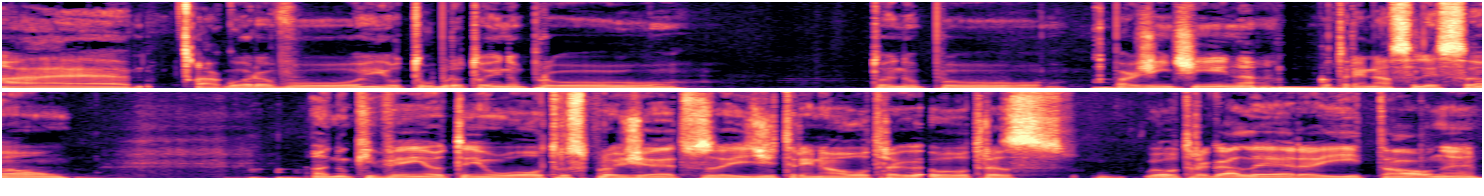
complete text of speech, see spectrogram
É, agora eu vou. Em outubro eu tô indo pro. Tô indo pro, pra Argentina, vou treinar a seleção. Ano que vem eu tenho outros projetos aí de treinar outra, outras, outra galera aí e tal, né?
